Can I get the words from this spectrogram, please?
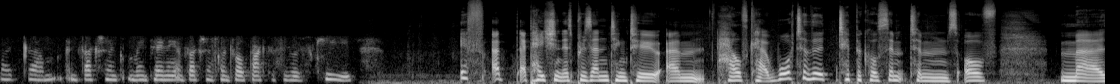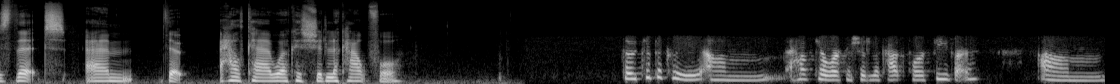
like um, infection, maintaining infection control practices is key. If a, a patient is presenting to um, healthcare, what are the typical symptoms of MERS that um, that healthcare workers should look out for? So typically, um, healthcare workers should look out for fever. Um,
